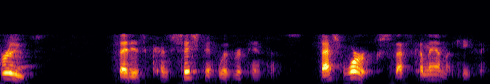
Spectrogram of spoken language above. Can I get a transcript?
fruit that is consistent with repentance. That's works. That's commandment keeping.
